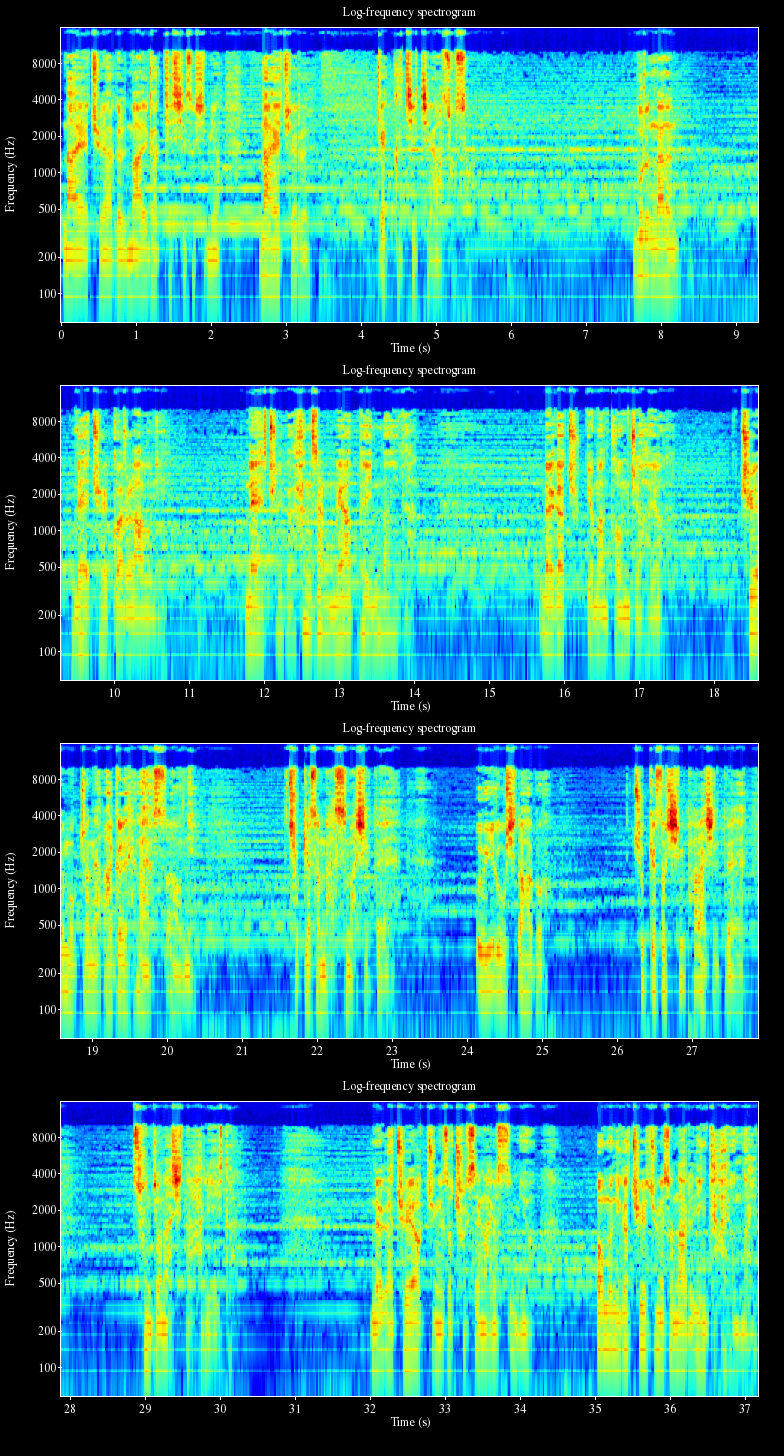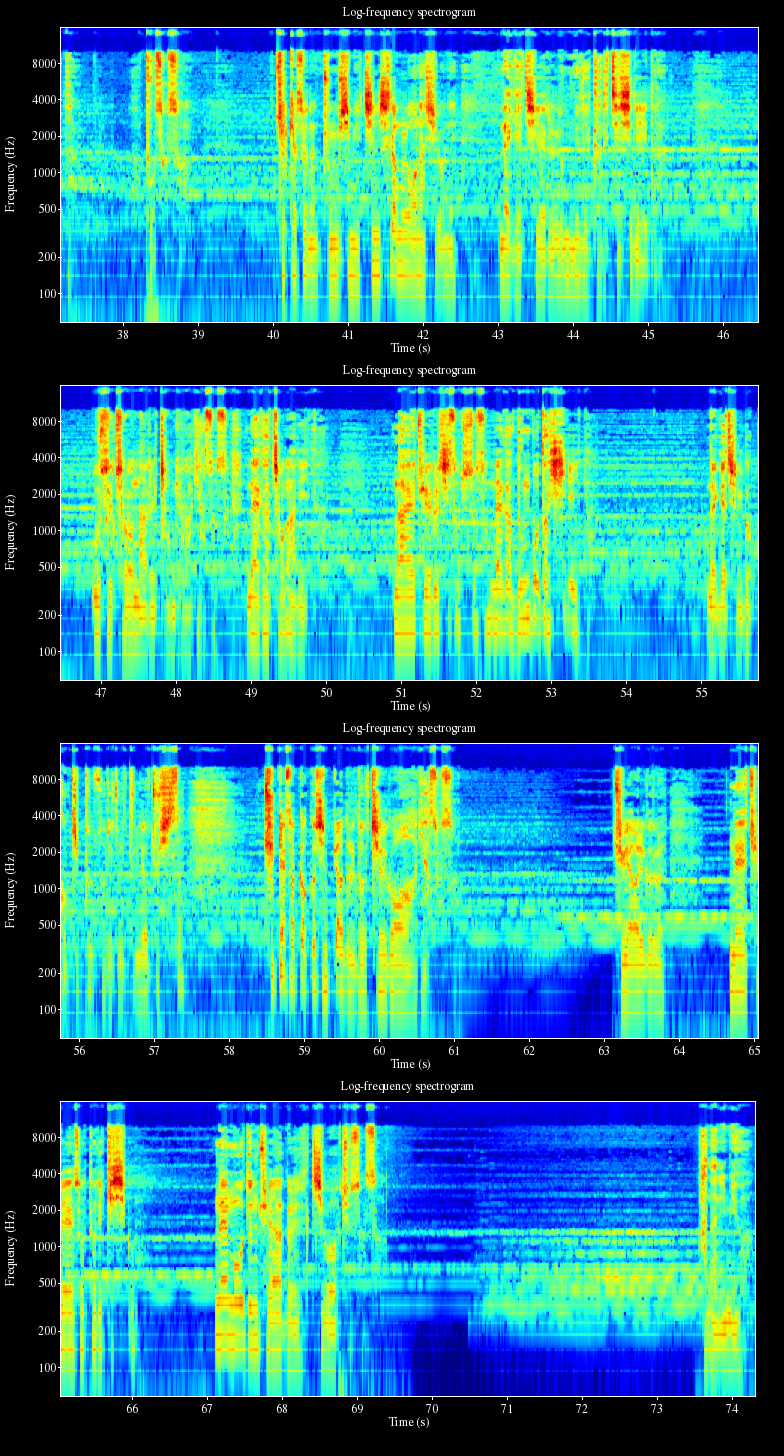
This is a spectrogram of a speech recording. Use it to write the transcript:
나의 죄악을 말갛게 씻으시며 나의 죄를 깨끗이 제하소서. 물은 나는 내 죄과를 아우니 내 죄가 항상 내 앞에 있나이다 내가 주께만 범죄하여 주의 목전에 악을 행하였사오니 주께서 말씀하실 때 의로우시다 하고 주께서 심판하실 때 순전하시다 하리이다. 내가 죄악 중에서 출생하였으며 어머니가 죄 중에서 나를 잉태하였나이다. 보소서. 주께서는 중심이 진실함을 원하시오니 내게 지혜를 은밀히 가르치시리이다. 우슬초로 나를 정결하게 하소서. 내가 정하리이다. 나의 죄를 씻어주소서. 내가 눈보다 희리이다. 내게 즐겁고 깊은 소리를 들려주시사 주께서 꺾으신 뼈들도 즐거워하게 하소서. 주의 얼굴을 내 죄에서 돌이키시고 내 모든 죄악을 지워 주소서. 하나님이여,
